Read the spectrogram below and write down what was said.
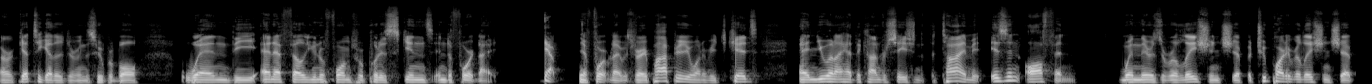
our get together during the Super Bowl when the NFL uniforms were put as skins into Fortnite. Yeah, Fortnite was very popular. You want to reach kids. And you and I had the conversation at the time. It isn't often when there's a relationship, a two party relationship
